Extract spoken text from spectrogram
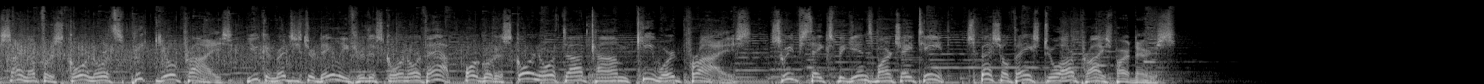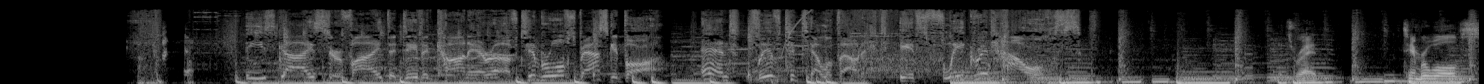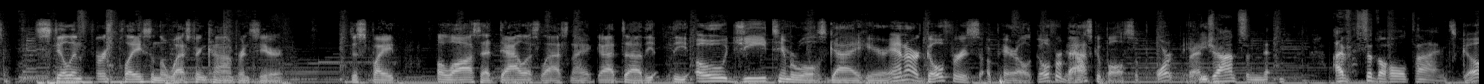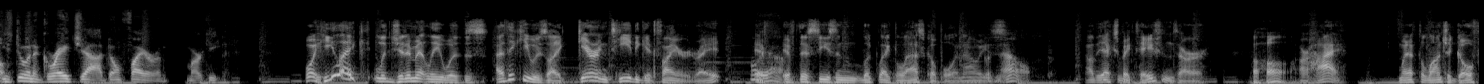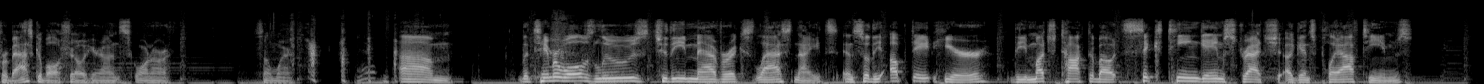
Sign up for Score North's Pick Your Prize. You can register daily through the Score North app or go to scorenorth.com keyword prize. Sweepstakes begins March 18th. Special thanks to our prize partners. These guys survived the David Kahn era of Timberwolves basketball and live to tell about it. It's Flagrant Howls. That's right. Timberwolves still in first place in the Western Conference here, despite a loss at Dallas last night. Got uh, the the OG Timberwolves guy here, and our Gophers apparel, Gopher basketball support. Baby. Ben Johnson, I've said the whole time. Let's go. He's doing a great job. Don't fire him, Marky. Boy, he like legitimately was. I think he was like guaranteed to get fired, right? Oh, if, yeah. if this season looked like the last couple, and now But he's now, now the expectations are Oh, are high. Might have to launch a Gopher basketball show here on Score North somewhere. um, the Timberwolves lose to the Mavericks last night, and so the update here, the much talked about 16 game stretch against playoff teams.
